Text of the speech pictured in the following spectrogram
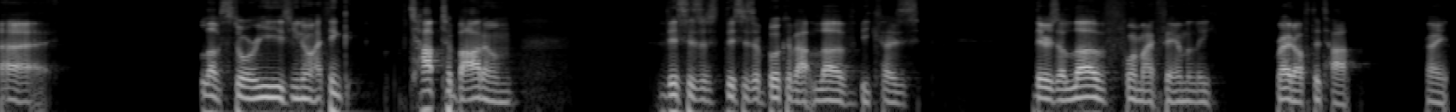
Uh, love stories. You know, I think top to bottom, this is a this is a book about love because there's a love for my family right off the top, right?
